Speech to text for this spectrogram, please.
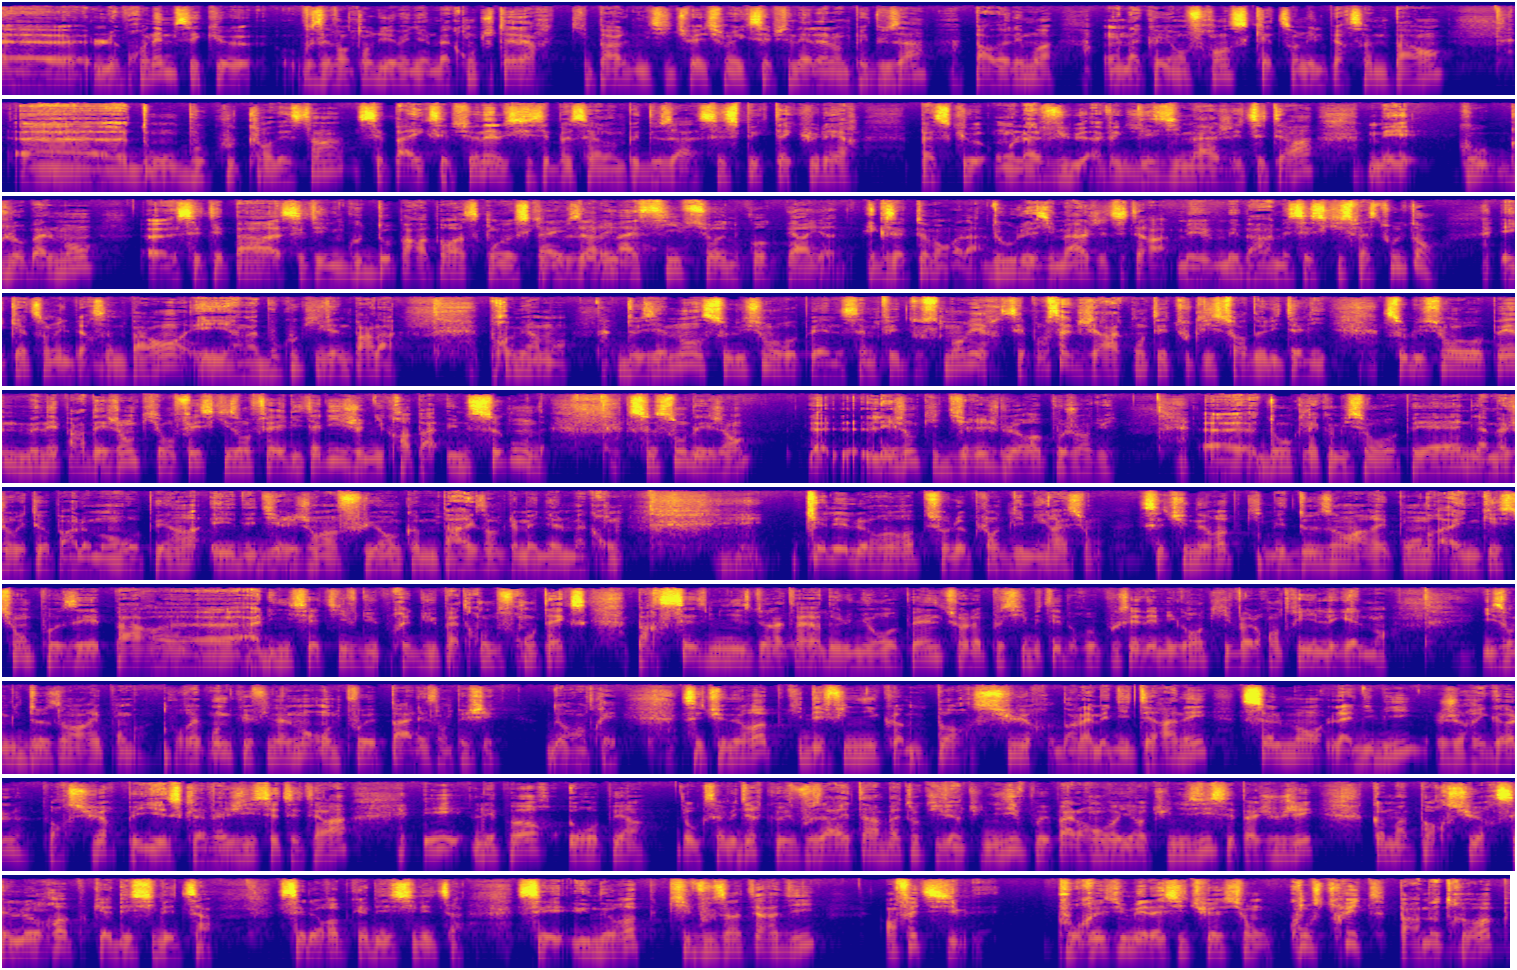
Euh, le problème, c'est que vous avez entendu Emmanuel Macron tout à l'heure qui parle d'une situation exceptionnelle à Lampedusa. Pardonnez-moi, on accueille en France 400 000 personnes par an, euh, dont beaucoup de clandestins. C'est pas exceptionnel ce qui s'est passé à Lampedusa. C'est spectaculaire parce qu'on l'a vu avec des images, etc. Mais globalement, euh, c'était pas, c'était une goutte d'eau par rapport à ce, ce qui nous arrive. massif sur une courte période. Exactement. Voilà. D'où les images, etc. Mais, mais, mais c'est ce qui se passe tout le temps. Et 400 000 personnes par an, et il y en a beaucoup qui viennent par là. Premièrement. Deuxièmement, solution européenne. Ça me fait doucement rire. C'est pour ça que j'ai raconté toute l'histoire de l'Italie. Solution européenne menée par des gens qui ont fait ce qu'ils ont fait à l'Italie. Je n'y crois pas une seconde. Ce sont des gens les gens qui dirigent l'Europe aujourd'hui, euh, donc la Commission européenne, la majorité au Parlement européen et des dirigeants influents comme par exemple Emmanuel Macron. Quelle est leur Europe sur le plan de l'immigration? C'est une Europe qui met deux ans à répondre à une question posée par, euh, à l'initiative du, patron de Frontex par 16 ministres de l'Intérieur de l'Union européenne sur la possibilité de repousser des migrants qui veulent rentrer illégalement. Ils ont mis deux ans à répondre pour répondre que finalement on ne pouvait pas les empêcher de rentrer. C'est une Europe qui définit comme port sûr dans la Méditerranée seulement la Libye, je rigole, port sûr, pays esclavagiste, etc., et les ports européens. Veut dire que vous arrêtez un bateau qui vient de Tunisie, vous pouvez pas le renvoyer en Tunisie, c'est pas jugé comme un port sûr. C'est l'Europe qui a décidé de ça. C'est l'Europe qui a décidé de ça. C'est une Europe qui vous interdit. En fait, si, pour résumer la situation construite par notre Europe,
